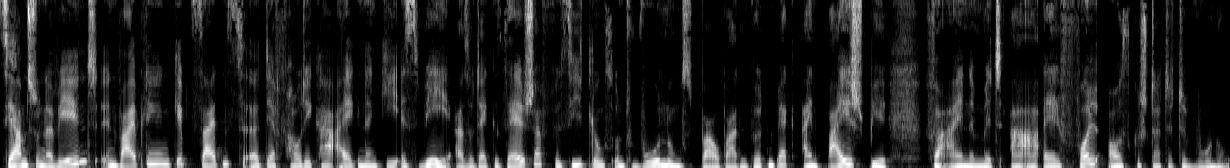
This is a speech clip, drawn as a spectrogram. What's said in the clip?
Sie haben es schon erwähnt, in Weiblingen gibt es seitens äh, der VDK eigenen GSW, also der Gesellschaft für Siedlungs- und Wohnungsbau Baden-Württemberg, ein Beispiel für eine mit AAL voll ausgestattete Wohnung.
